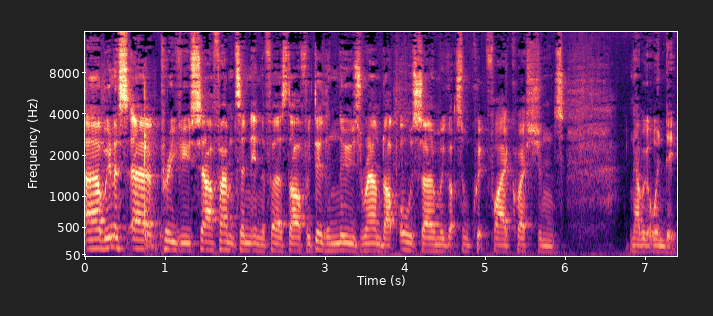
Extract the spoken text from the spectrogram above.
uh, we're going to uh, preview Southampton in the first half. We do the news roundup also, and we've got some quick fire questions. Now we've got Windy.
